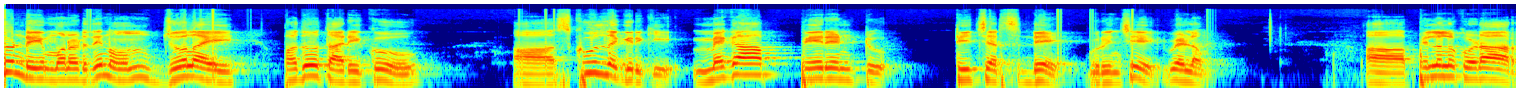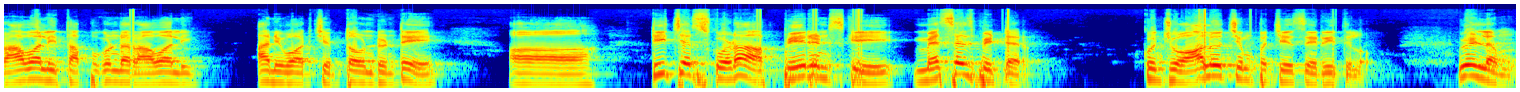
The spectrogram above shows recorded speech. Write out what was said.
చూడండి మొన్నటి దినం జూలై పదో తారీఖు స్కూల్ దగ్గరికి మెగా పేరెంట్ టీచర్స్ డే గురించి వెళ్ళాం. పిల్లలు కూడా రావాలి తప్పకుండా రావాలి. అని వారు చెప్తూ ఉంటుంటే టీచర్స్ కూడా పేరెంట్స్కి మెసేజ్ పెట్టారు. కొంచెం ఆలోచింపచేసే రీతిలో. వెళ్ళాము.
